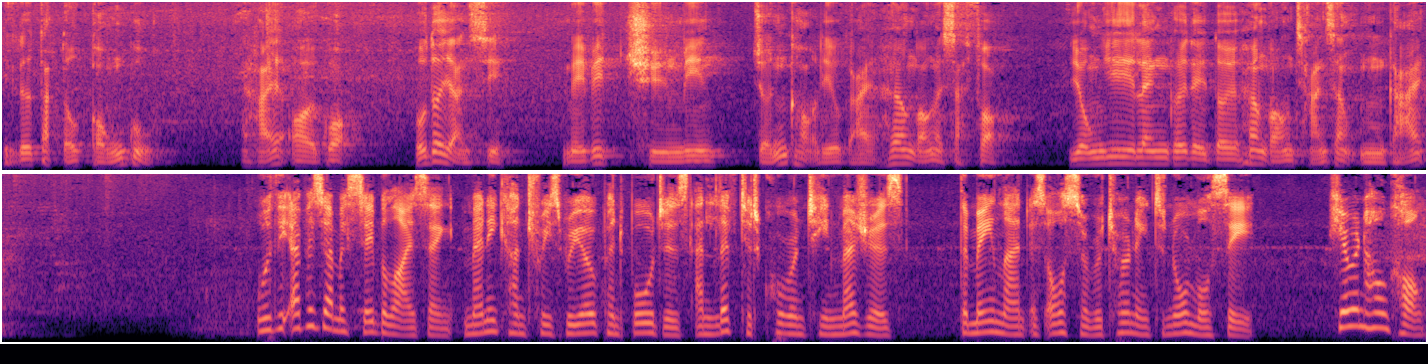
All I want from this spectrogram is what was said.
亦都得到巩固。喺外国，好多人士未必全面 准确了解香港嘅实况，容易令佢哋对香港产生误解。 With the epidemic stabilizing, many countries reopened borders and lifted quarantine measures. The mainland is also returning to normalcy. Here in Hong Kong,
